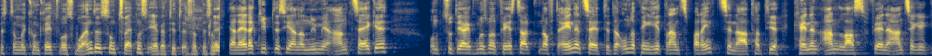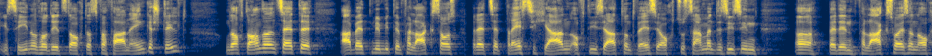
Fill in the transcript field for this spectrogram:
ist einmal konkret, was waren das? Und zweitens ärgert dich das ein bisschen. Ja, leider gibt es hier anonyme Anzeige. Und zu der muss man festhalten, auf der einen Seite, der unabhängige Transparenzsenat hat hier keinen Anlass für eine Anzeige gesehen und hat jetzt auch das Verfahren eingestellt. Und auf der anderen Seite arbeiten wir mit dem Verlagshaus bereits seit 30 Jahren auf diese Art und Weise auch zusammen. Das ist in, äh, bei den Verlagshäusern auch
